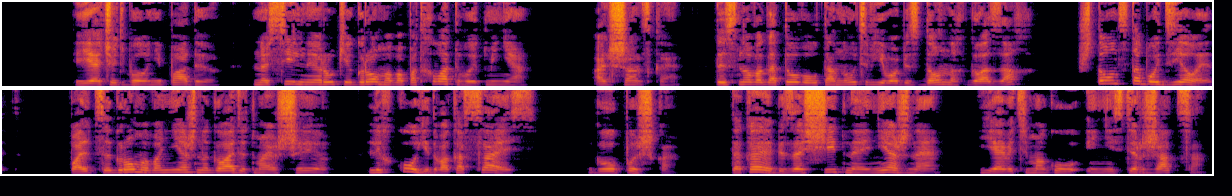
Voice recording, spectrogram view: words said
Я чуть было не падаю, но сильные руки Громова подхватывают меня. «Альшанская, ты снова готова утонуть в его бездонных глазах? Что он с тобой делает?» Пальцы Громова нежно гладят мою шею, легко, едва касаясь. Глупышка. Такая беззащитная, нежная. Я ведь могу и не сдержаться.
